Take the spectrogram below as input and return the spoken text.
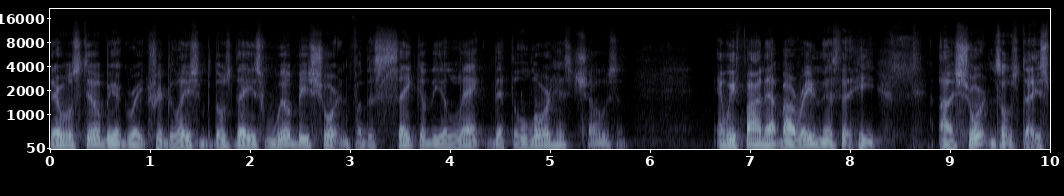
There will still be a great tribulation, but those days will be shortened for the sake of the elect that the Lord has chosen. And we find out by reading this that He uh, shortens those days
